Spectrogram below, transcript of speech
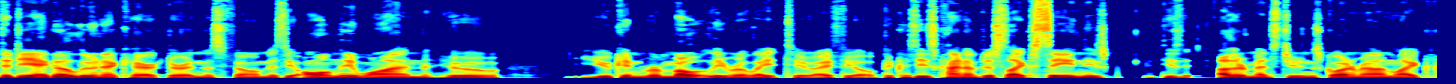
the Diego Luna character in this film is the only one who you can remotely relate to. I feel because he's kind of just like seeing these these other med students going around like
